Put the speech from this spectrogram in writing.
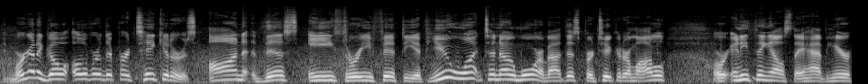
and we're gonna go over the particulars on this E350. If you want to know more about this particular model or anything else they have here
